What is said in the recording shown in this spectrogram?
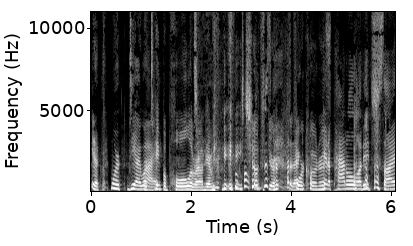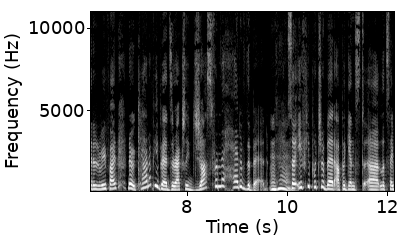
you know, more DIY. or tape a pole around every each of Just, your know, four corners Get a paddle on each side and it'll be fine. No, canopy beds are actually just from the head of the bed. Mm-hmm. So if you put your bed up against, uh, let's say,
